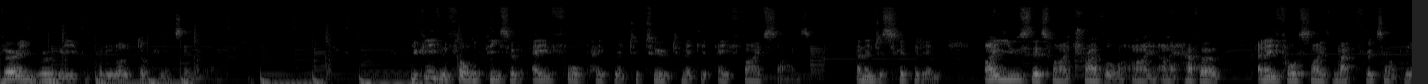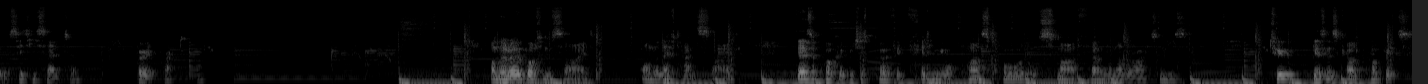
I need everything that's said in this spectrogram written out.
very roomy, you can put a lot of documents in there. You can even fold a piece of A4 paper into two to make it A5 size and then just slip it in. I use this when I travel and I, and I have a, an A4 size map, for example, of a city centre. Very practical. On the lower bottom side, on the left hand side, there's a pocket which is perfect for fitting your passport or smartphone and other items. Two business card pockets,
